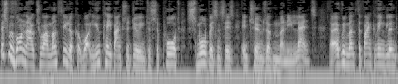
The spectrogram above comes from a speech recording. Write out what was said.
Let's move on now to our monthly look at what UK banks are doing to support small businesses in terms of money lent. Now, every month, the Bank of England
